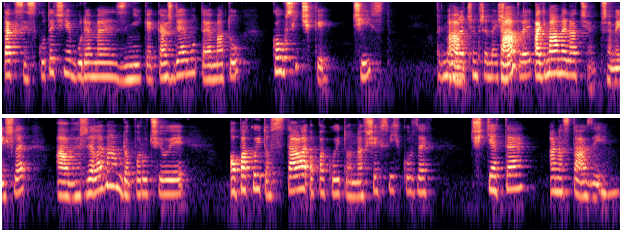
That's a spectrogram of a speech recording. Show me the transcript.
tak si skutečně budeme z ní ke každému tématu kousíčky číst. Ať máme a nad čem přemýšlet. Tak, viď? ať máme nad čem přemýšlet a vřele vám doporučuji, opakuj to stále, opakuj to na všech svých kurzech, čtěte Anastázii. Mm.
